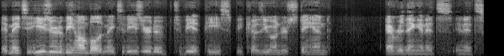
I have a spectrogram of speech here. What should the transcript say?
It makes it easier to be humble. It makes it easier to, to be at peace because you understand everything in its in its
